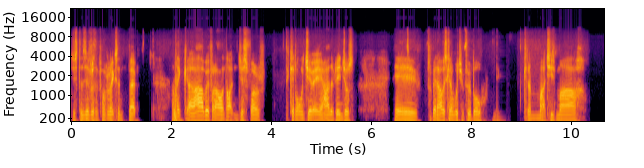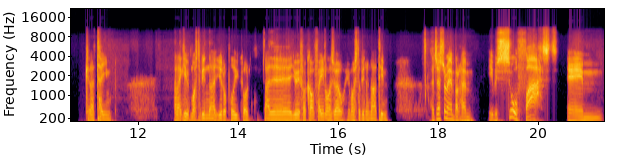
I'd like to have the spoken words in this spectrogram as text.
just does everything for Ricksen. But I think uh, I went for Alan Hutton just for the kind of longevity I had at Rangers. Uh, when I was kind of watching football, kind of matches my kind of time I think he must have been that Europa League or uh, the UEFA Cup final as well. He must have been in that team. I just remember him. He was so fast um,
